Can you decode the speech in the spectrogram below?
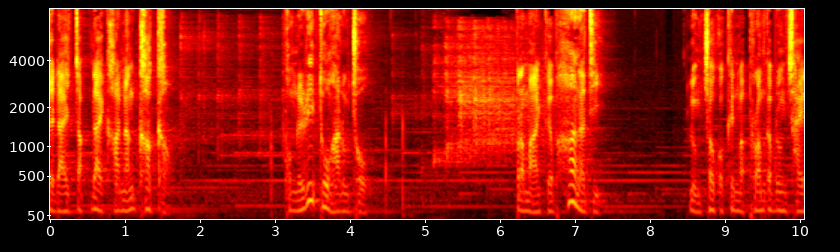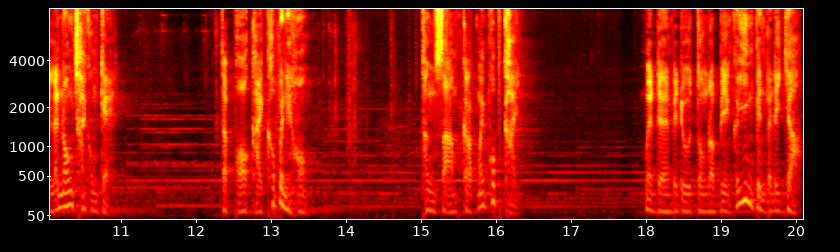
จะได้จับได้คาหนังคาเขาผมเลยรีบโทรหาลุงโชค ประมาณเกือบห้านาที ลุงโชคก็ขึ้นมาพร้อมกับลุงชัยและน้องชายของแก แต่พอไขเข้าไปในห้อง ทั้งสามกลับไม่พบใครเมื่อเดินไปดูตรงระเบียงก็ยิ่งเป็นไปได้ยาก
